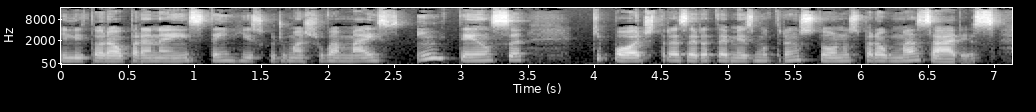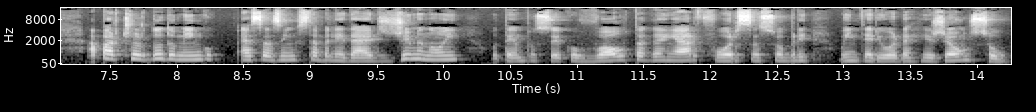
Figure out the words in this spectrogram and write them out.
e litoral paranaense, tem risco de uma chuva mais intensa que pode trazer até mesmo transtornos para algumas áreas. A partir do domingo, essas instabilidades diminuem, o tempo seco volta a ganhar força sobre o interior da região sul.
